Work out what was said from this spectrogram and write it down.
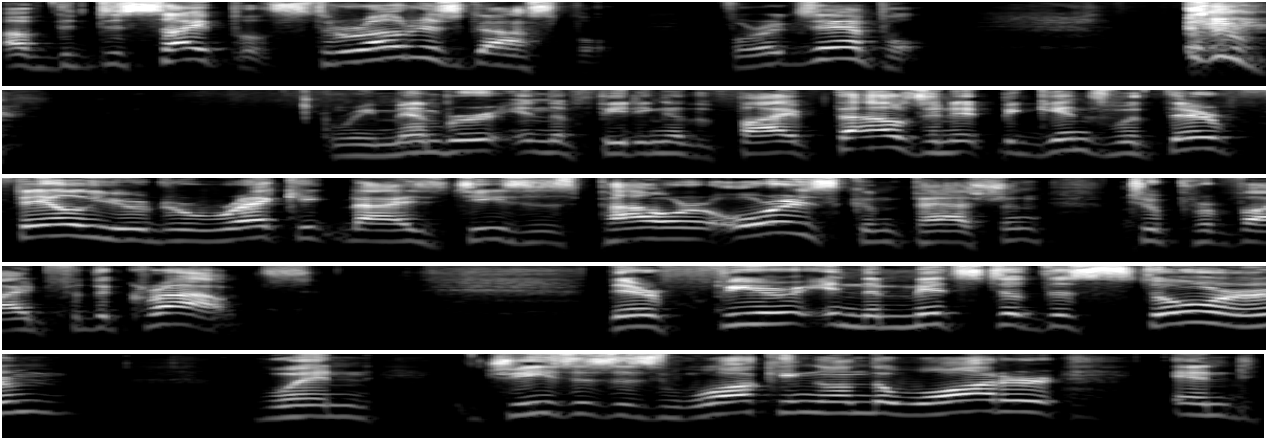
of the disciples throughout his gospel. For example, remember in the feeding of the 5,000, it begins with their failure to recognize Jesus' power or his compassion to provide for the crowds. Their fear in the midst of the storm when Jesus is walking on the water and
